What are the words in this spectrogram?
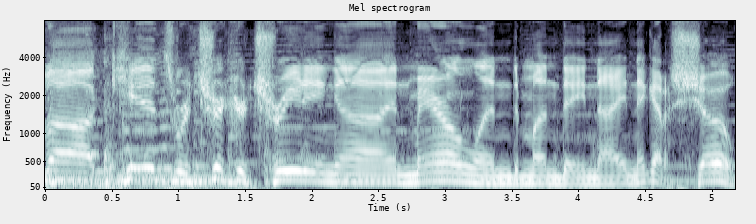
uh, kids were trick or treating uh, in Maryland Monday night, and they got a show.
